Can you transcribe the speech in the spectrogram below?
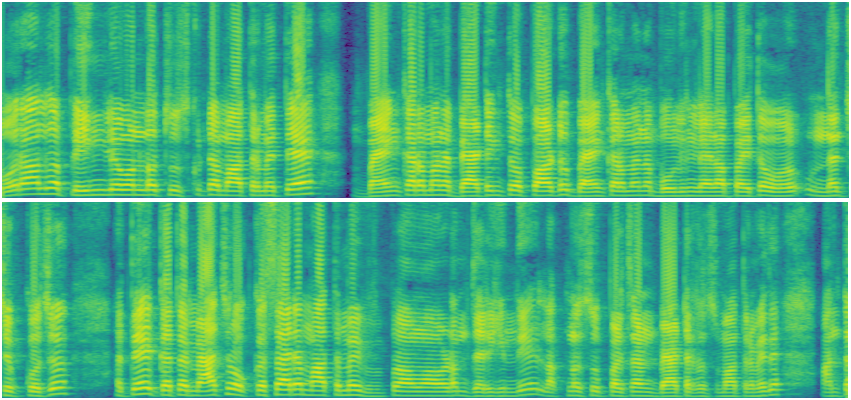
ఓవరాల్గా ప్లేయింగ్ లెవెన్లో చూసుకుంటే మాత్రమైతే భయంకరమైన బ్యాటింగ్తో పాటు భయంకరమైన బౌలింగ్ లైనప్ అయితే ఉందని చెప్పుకోవచ్చు. అయితే గత మ్యాచ్లో ఒక్కసారి మాత్రమే విఫలం అవ్వడం జరిగింది. లక్నో సూపర్ జాయింట్ బ్యాటర్స్ మాత్రమైతే అంత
